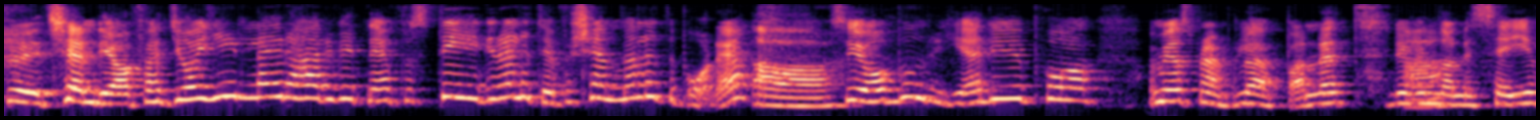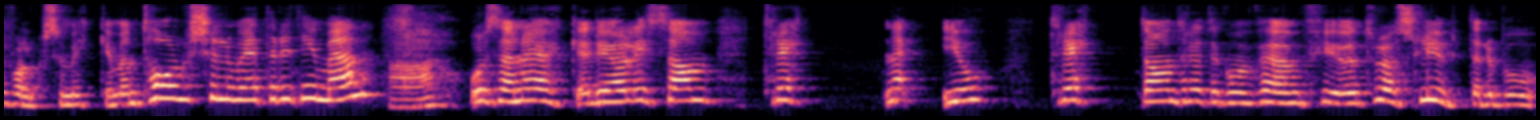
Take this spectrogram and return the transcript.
Vet, kände jag, för att jag gillar ju det här du vet när jag får stegra lite, jag får känna lite på det. Ja. Så jag började ju på, om jag sprang på löpandet, det vet Ja. inte om det säger folk så mycket, men 12 kilometer i timmen. Ja. Och sen ökade jag liksom 30, nej, jo, 13, 13,5, fjor- jag tror jag slutade på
